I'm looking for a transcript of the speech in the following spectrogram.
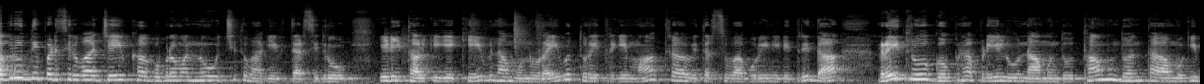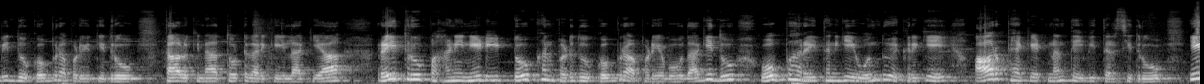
ಅಭಿವೃದ್ಧಿಪಡಿಸಿರುವ ಜೈವಿಕ ಗೊಬ್ಬರವನ್ನು ಉಚಿತವಾಗಿ ವಿತರಿಸಿದರು. ಇಡೀ ತಾಲೂಕಿಗೆ ಕೇವಲ ಮುನ್ನೂರ ಐವತ್ತು ರೈತರಿಗೆ ಮಾತ್ರ ವಿತರಿಸುವ ಗುರಿ ನೀಡಿದ್ರಿಂದ ರೈತರು ಗೊಬ್ಬರ ಪಡೆಯಲು ನಾ ಮುಂದು ತಾ ಮುಂದು ಅಂತ ಮುಗಿಬಿದ್ದು ಗೊಬ್ಬರ ಪಡೆಯುತ್ತಿದ್ದರು ತಾಲೂಕಿನ ತೋಟಗಾರಿಕೆ ಇಲಾಖೆಯ ರೈತರು ಪಹಣಿ ನೀಡಿ ಟೋಕನ್ ಪಡೆದು ಗೊಬ್ಬರ ಪಡೆಯಬಹುದಾಗಿದ್ದು, ಒಬ್ಬ ರೈತನಿಗೆ ಒಂದು ಎಕರೆಗೆ ಆರು ಪ್ಯಾಕೆಟ್ನಂತೆ ವಿತರಿಸಿದರು. ಈ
